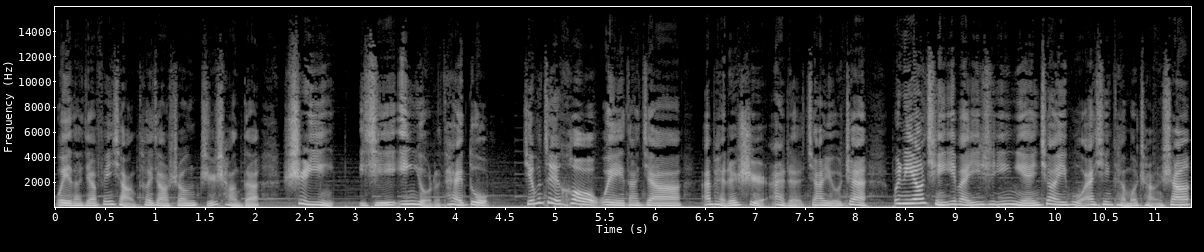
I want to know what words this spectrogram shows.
为大家分享特教生职场的适应以及应有的态度。节目最后为大家安排的是“爱的加油站”，为您邀请一百一十一年教育部爱心楷模厂商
